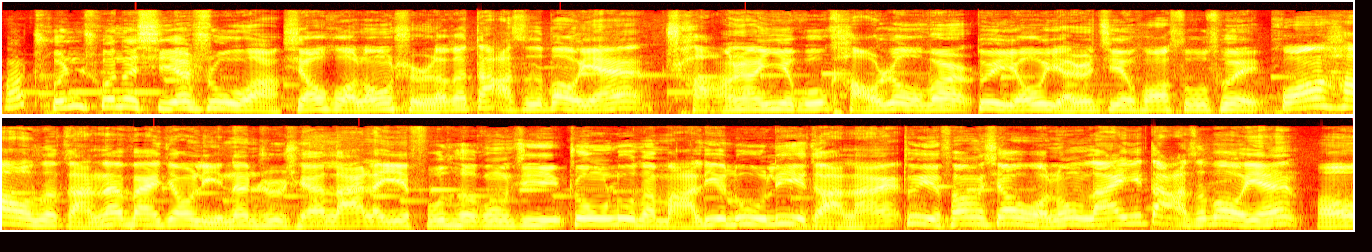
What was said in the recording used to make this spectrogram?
啊，纯纯的邪术啊！小火龙使了个大字爆炎，场上一股烤肉味儿。队友也是金黄酥脆。黄耗子赶在外焦里嫩之前来了一福特攻击，中路的玛丽露丽赶来，对方小火龙来一大字爆炎哦。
